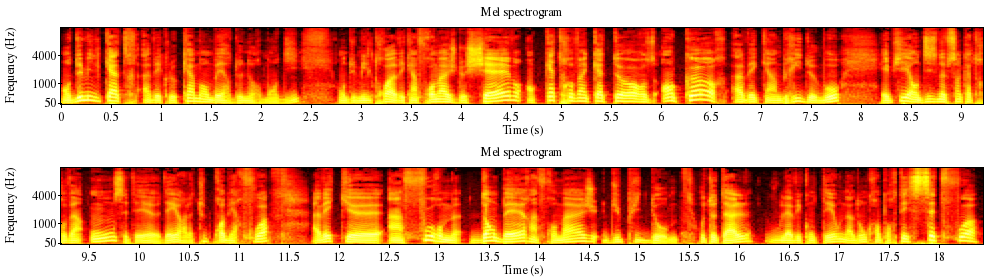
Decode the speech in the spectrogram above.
en 2004 avec le camembert de Normandie, en 2003 avec un fromage de chèvre, en 94 encore avec un brie de Meaux, et puis en 1991, c'était euh, d'ailleurs la toute première fois, avec euh, un fourme d'Ambert, un fromage du Puy-de-Dôme. Au total, vous l'avez compté, on a donc remporté 7 fois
